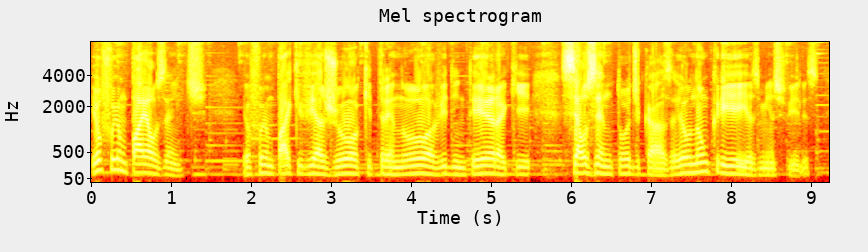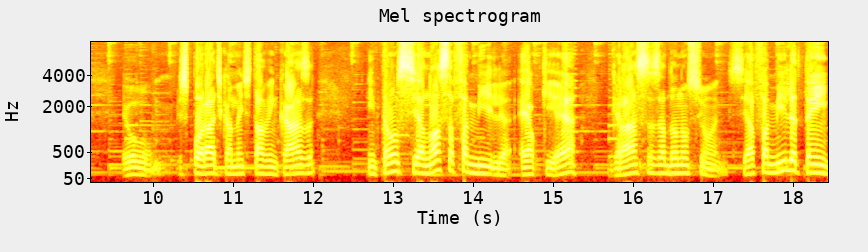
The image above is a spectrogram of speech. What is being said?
Eu fui um pai ausente. Eu fui um pai que viajou, que treinou a vida inteira, que se ausentou de casa. Eu não criei as minhas filhas. Eu esporadicamente estava em casa então, se a nossa família é o que é, graças a Dona Alcione. Se a família tem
